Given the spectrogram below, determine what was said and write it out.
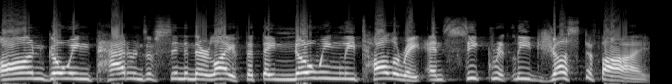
ongoing patterns of sin in their life that they knowingly tolerate and secretly justify.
